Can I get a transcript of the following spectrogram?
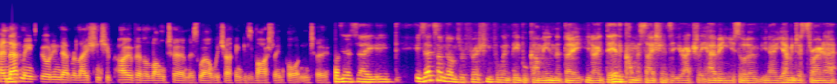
And mm. that means building that relationship over the long term as well, which I think is vitally important too. I was going to say, is that sometimes refreshing for when people come in that they, you know, they're the conversations that you're actually having? You sort of, you know, you haven't just thrown a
